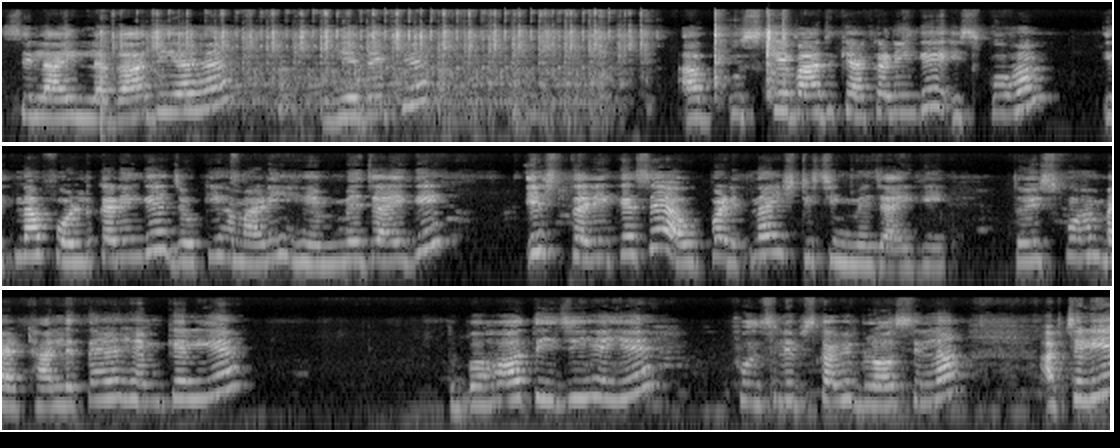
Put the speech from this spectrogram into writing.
सिलाई लगा दिया है। ये देखिए। अब उसके बाद क्या करेंगे? इसको हम इतना फोल्ड करेंगे जो कि हमारी हेम में जाएगी। इस तरीके से ऊपर इतना स्टिचिंग में जाएगी। तो इसको हम बैठा लेते हैं हेम के लिए। तो बहुत इजी है ये। फुल स्लीव्स का भी ब्लाउज सिलना। अब चलिए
